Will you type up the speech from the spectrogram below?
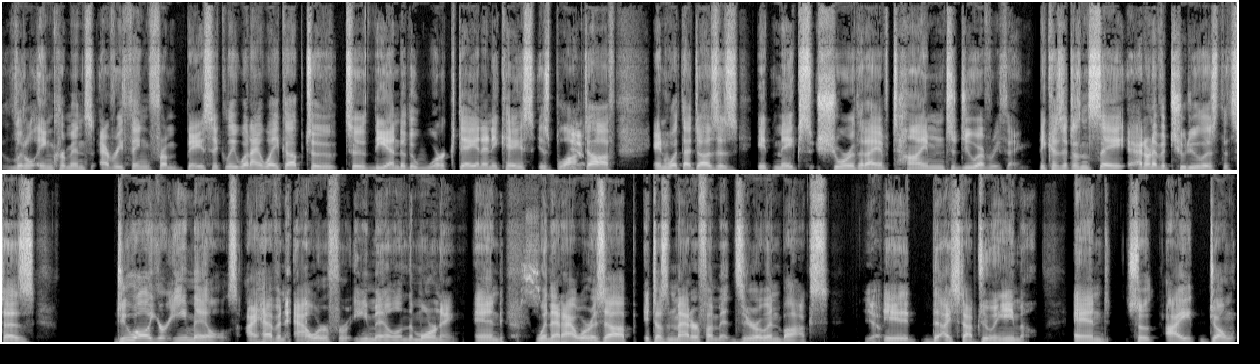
little increments everything from basically when i wake up to to the end of the workday in any case is blocked yep. off and what that does is it makes sure that i have time to do everything because it doesn't say i don't have a to-do list that says do all your emails i have an hour for email in the morning and yes. when that hour is up it doesn't matter if i'm at zero inbox yeah it i stop doing email and so i don't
